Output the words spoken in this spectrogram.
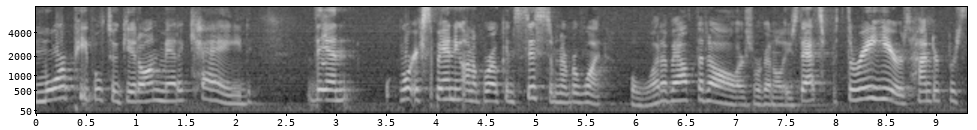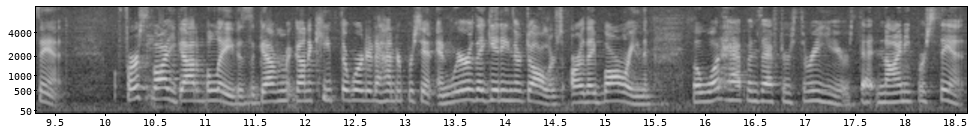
more people to get on Medicaid, then we're expanding on a broken system, number one. Well, what about the dollars we're going to lose? That's three years, 100%. First of all, you got to believe is the government going to keep their word at 100%? And where are they getting their dollars? Are they borrowing them? But what happens after three years? That 90%.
